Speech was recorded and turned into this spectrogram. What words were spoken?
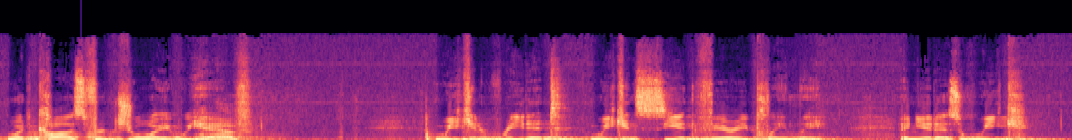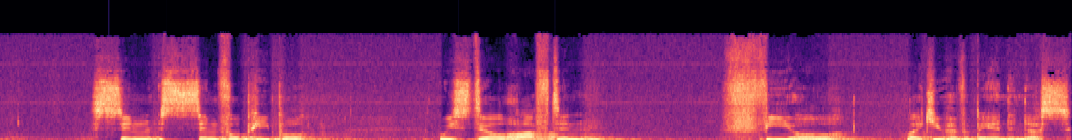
what cause for joy we have. We can read it, we can see it very plainly, and yet, as weak, sin, sinful people, we still often feel like you have abandoned us.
